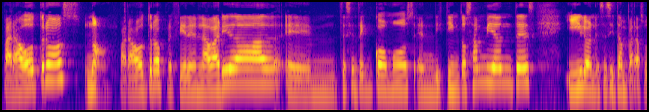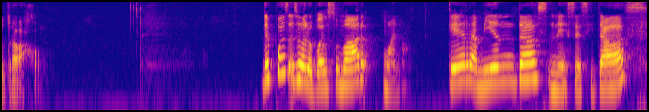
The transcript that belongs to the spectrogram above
para otros, no, para otros prefieren la variedad, em, se sienten cómodos en distintos ambientes y lo necesitan para su trabajo. Después eso lo puedes sumar, bueno, ¿qué herramientas necesitas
